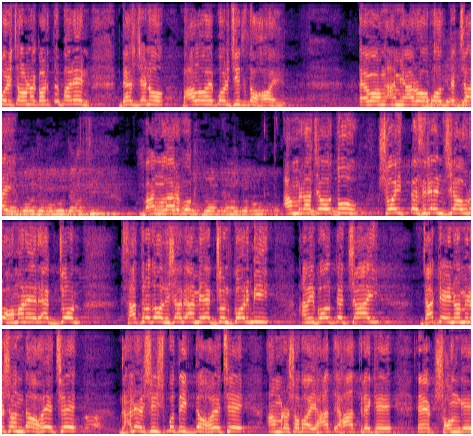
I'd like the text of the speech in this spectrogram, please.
পরিচালনা করতে পারেন, দেশ যেন ভালোভাবে পরিচিত হয়। এবং আমি আরও বলতে চাই, বাংলার আমরা যেহেতু শহীদ প্রেসিডেন্ট জিয়াউর রহমানের একজন ছাত্রদল হিসাবে আমি একজন কর্মী, আমি বলতে চাই, যাকে নমিনেশন দেওয়া হয়েছে, ধানের শীষ প্রতীক দেওয়া হয়েছে, আমরা সবাই হাতে হাত রেখে একসঙ্গে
